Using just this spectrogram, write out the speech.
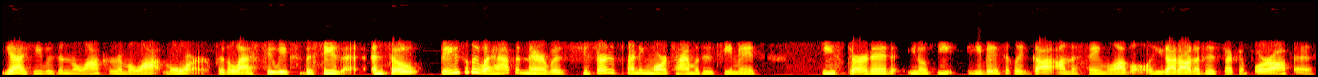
yeah, he was in the locker room a lot more for the last two weeks of the season. And so basically what happened there was he started spending more time with his teammates. He started, you know, he, he basically got on the same level. He got out of his second floor office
